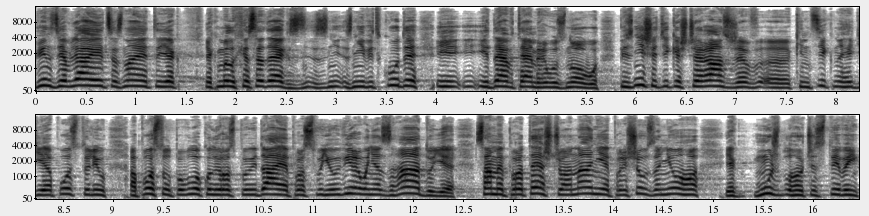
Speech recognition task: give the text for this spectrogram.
Він з'являється, знаєте, як, як Мелхиседек з, з, нівідкуди і, і іде в темряву знову. Пізніше, тільки ще раз, вже в е, кінці книги дій апостолів, апостол Павло, коли розповідає про своє увірування, згадує саме про те, що Ананія прийшов за нього як муж благочестивий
